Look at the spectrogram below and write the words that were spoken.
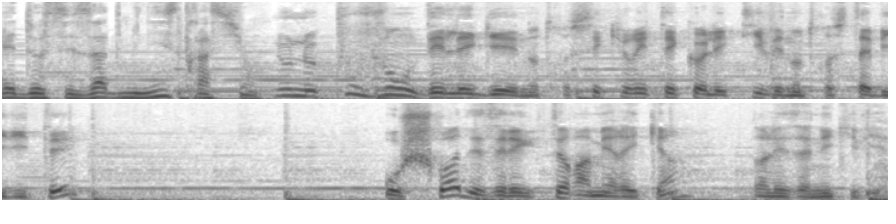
et de ses administrations. Nous ne pouvons déléguer notre sécurité collective et notre stabilité au choix des électeurs américains dans les années qui viennent.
